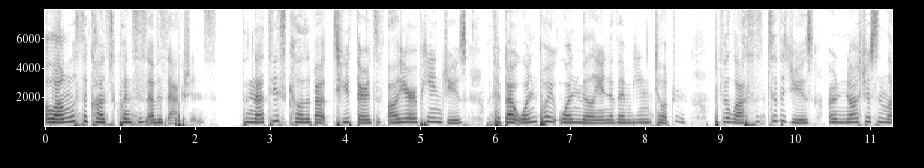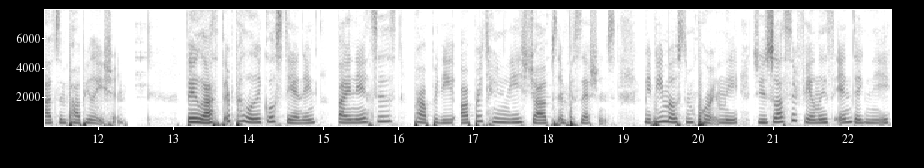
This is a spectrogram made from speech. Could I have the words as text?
along with the consequences of his actions. The Nazis killed about two thirds of all European Jews, with about 1.1 million of them being children. But the losses to the Jews are not just in lives and population. They lost their political standing, finances, property, opportunities, jobs, and possessions. Maybe most importantly, Jews lost their families and dignity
